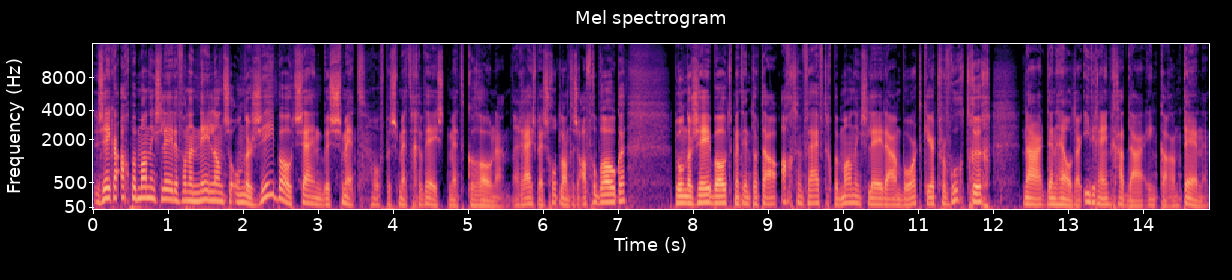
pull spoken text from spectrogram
Zeker acht bemanningsleden van een Nederlandse onderzeeboot zijn besmet of besmet geweest met corona. Een reis bij Schotland is afgebroken. De onderzeeboot met in totaal 58 bemanningsleden aan boord keert vervroegd terug naar Den Helder. Iedereen gaat daar in quarantaine.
